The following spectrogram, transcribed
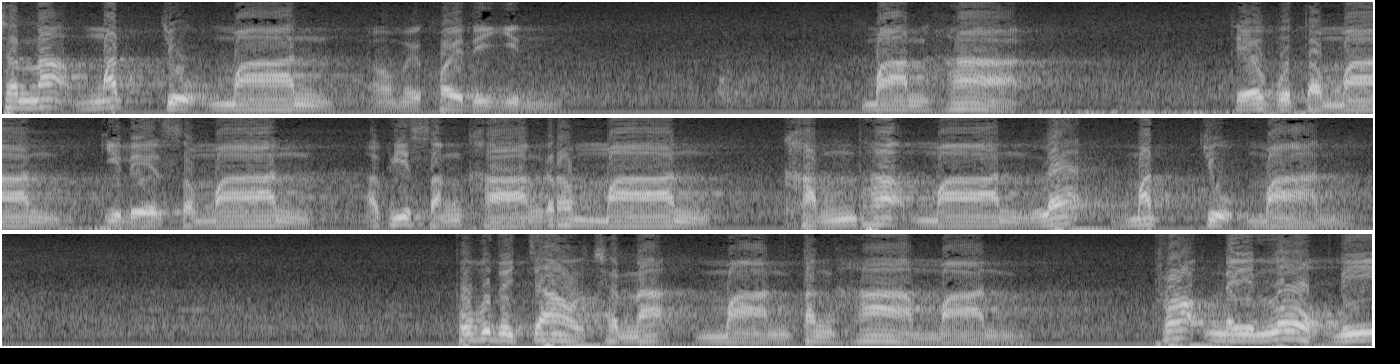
ชนะมัจจุมารเอาไม่ค่อยได้ยิน มารห้าเทวปุตมานกิเลสมานอภิสังขารรมานขันธมานและมัจจุมานพ ระพุทธเจ้าชนะมารตั้งห้ามารเพราะในโลกนี้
